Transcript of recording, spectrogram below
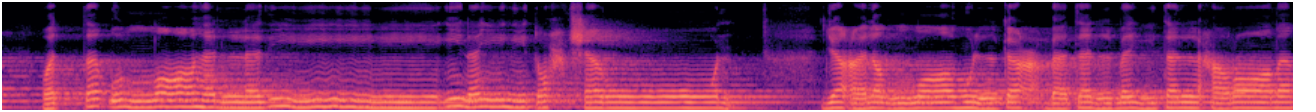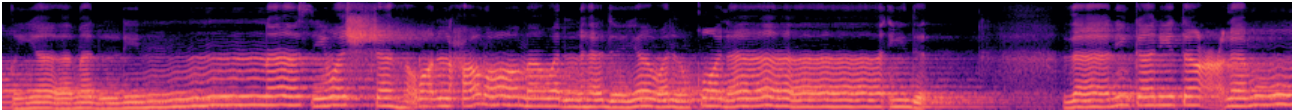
واتقوا الله الذي إليه تحشرون. جعل الله الكعبة البيت الحرام قياما للناس والشهر الحرام والهدي والقلائد. ذلك لتعلموا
